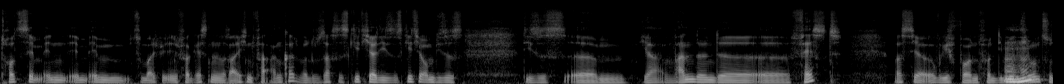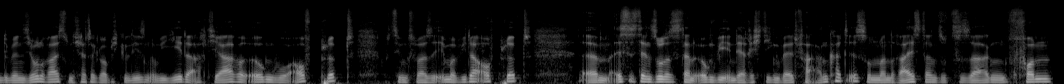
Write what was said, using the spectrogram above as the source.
trotzdem in, im, im, zum Beispiel in den vergessenen Reichen verankert, weil du sagst, es geht ja dieses, es geht ja um dieses, dieses ähm, ja, wandelnde äh, Fest, was ja irgendwie von, von Dimension mhm. zu Dimension reist. Und ich hatte, glaube ich, gelesen, irgendwie jede acht Jahre irgendwo aufplöppt, beziehungsweise immer wieder aufplöppt. Ähm, ist es denn so, dass es dann irgendwie in der richtigen Welt verankert ist und man reist dann sozusagen von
